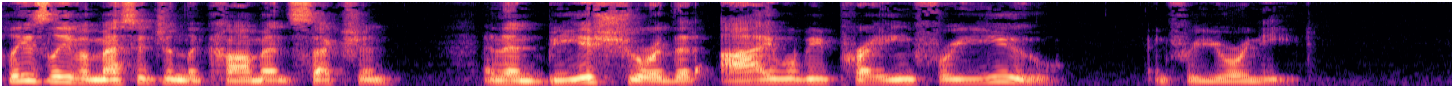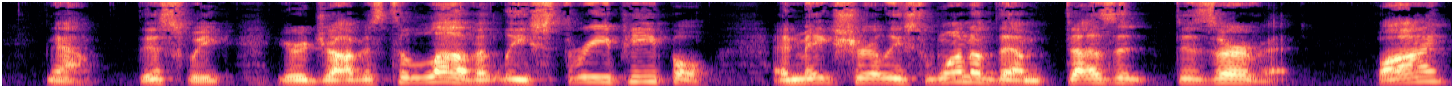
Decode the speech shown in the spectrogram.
please leave a message in the comments section and then be assured that I will be praying for you and for your need. Now, this week, your job is to love at least three people and make sure at least one of them doesn't deserve it. Why?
